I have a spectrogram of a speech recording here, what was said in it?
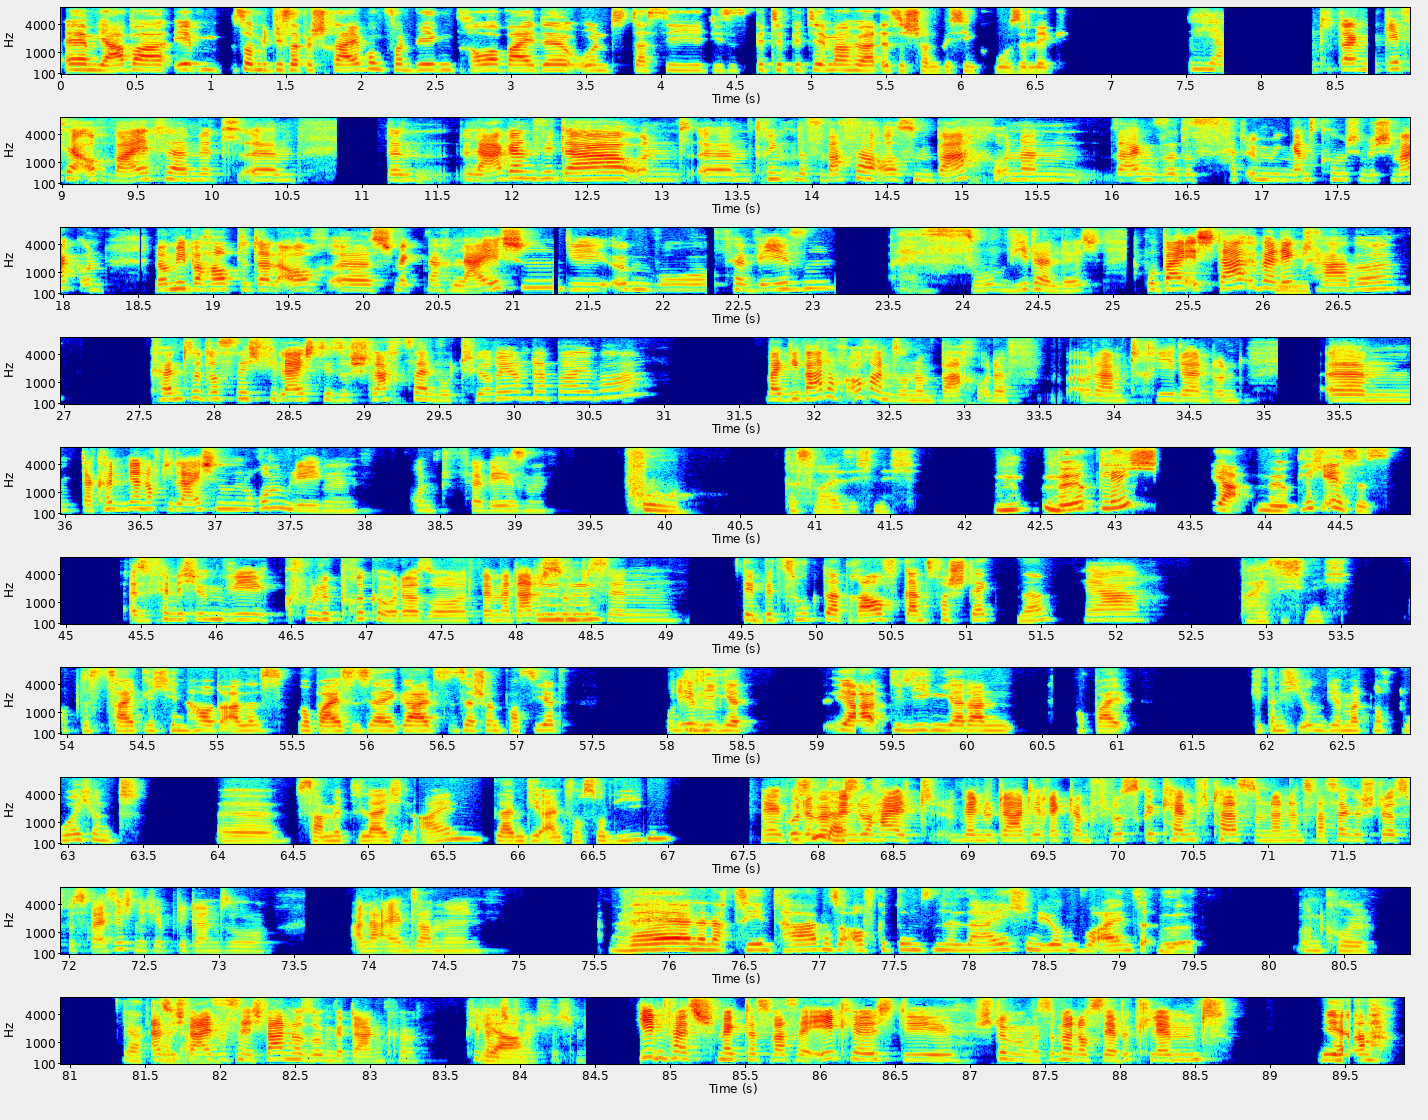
Ähm, ja, aber eben so mit dieser Beschreibung von wegen Trauerweide und dass sie dieses Bitte, bitte immer hört, ist es schon ein bisschen gruselig. Ja. Und dann geht es ja auch weiter mit, ähm, dann lagern sie da und ähm, trinken das Wasser aus dem Bach und dann sagen sie, das hat irgendwie einen ganz komischen Geschmack. Und Lomi behauptet dann auch, äh, es schmeckt nach Leichen, die irgendwo verwesen. Es ist so widerlich. Wobei ich da überlegt habe, könnte das nicht vielleicht diese Schlacht sein, wo Tyrion dabei war? Weil die war doch auch an so einem Bach oder, oder am Trident und ähm, da könnten ja noch die Leichen rumliegen und verwesen. Puh, das weiß ich nicht. M möglich? Ja, möglich ist es. Also finde ich irgendwie coole Brücke oder so, wenn man dadurch so ein Mhm. bisschen, Den Bezug da drauf ganz versteckt, ne? ja, Weiß ich nicht, ob das zeitlich hinhaut alles. Wobei es ist ja egal, es ist ja schon passiert. Und Eben. die liegen ja, ja, die liegen ja dann, wobei, geht da nicht irgendjemand noch durch und äh, sammelt die Leichen ein? Bleiben die einfach so liegen? Na gut, ist denn aber das? wenn du halt, wenn du da direkt am Fluss gekämpft hast und dann ins Wasser gestürzt bist, weiß ich nicht, ob die dann so alle einsammeln. Wäh, und dann nach zehn Tagen so aufgedunsene Leichen irgendwo einsammeln. Uncool. Ja, Also ich keine weiß es nicht, war nur so ein Gedanke. Vielleicht Ja. täusche ich mich. Jedenfalls schmeckt das Wasser eklig, die Stimmung ist immer noch sehr beklemmend. Ja.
